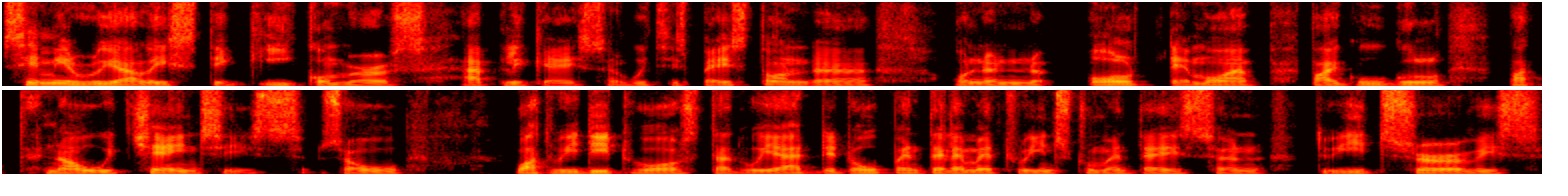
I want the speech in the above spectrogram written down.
semi-realistic e-commerce application, which is based on the on an old demo app by Google, but now with changes. So what we did was that we added open telemetry instrumentation to each service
